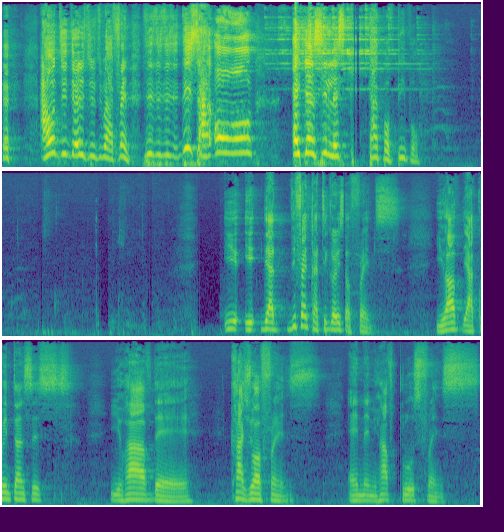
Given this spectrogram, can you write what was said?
I want you to introduce you to my friend. These are all agency-less type of people. You, you, there are different categories of friends. You have the acquaintances, you have the casual friends, and then you have close friends,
